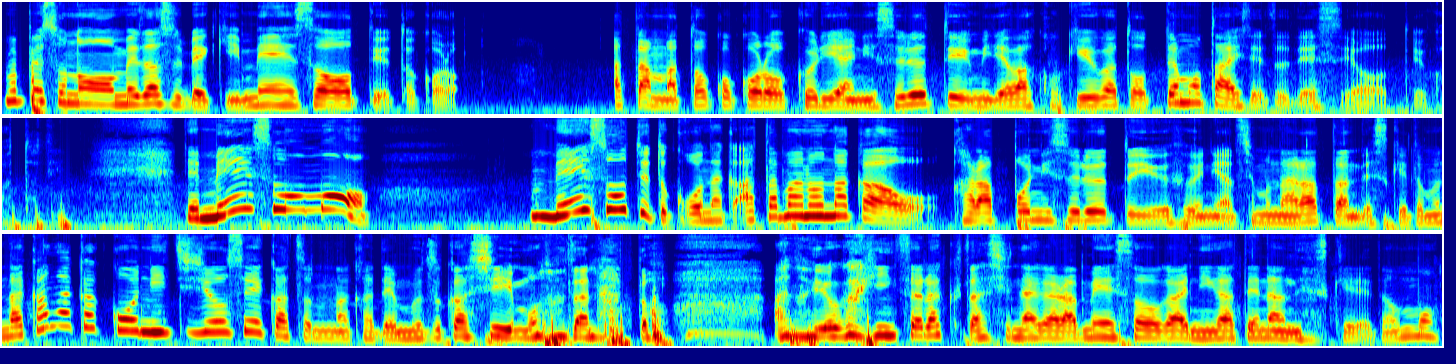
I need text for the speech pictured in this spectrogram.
やっぱりその目指すべき瞑想っていうところ、頭と心をクリアにするっていう意味では呼吸がとっても大切ですよということで。で、瞑想も、瞑想っていうとこうなんか頭の中を空っぽにするというふうに私も習ったんですけども、なかなかこう日常生活の中で難しいものだなと、あのヨガインストラクターしながら瞑想が苦手なんですけれども、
